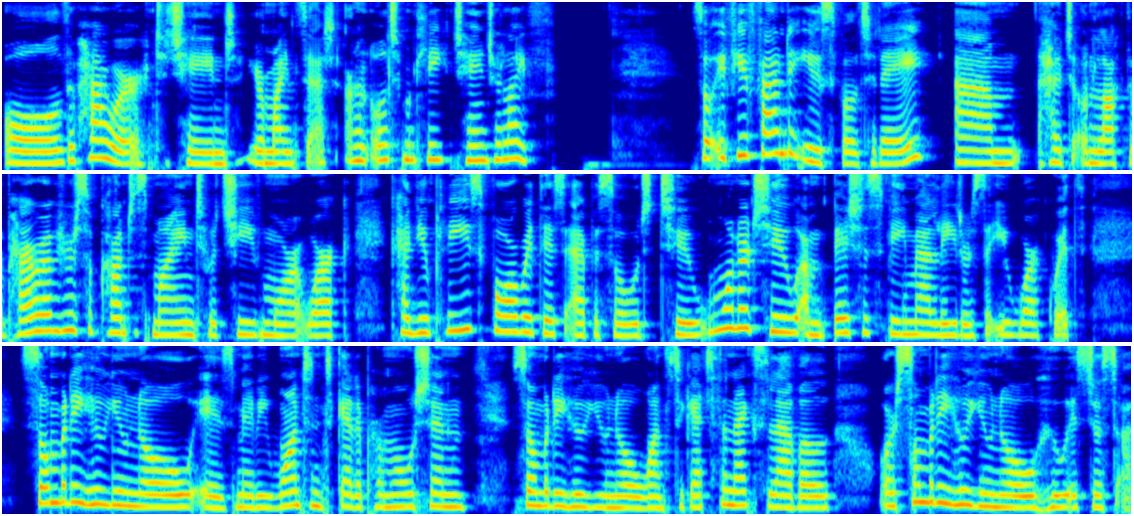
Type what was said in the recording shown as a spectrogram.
all the power to change your mindset and ultimately change your life. So if you found it useful today, um, how to unlock the power of your subconscious mind to achieve more at work, can you please forward this episode to one or two ambitious female leaders that you work with? Somebody who you know is maybe wanting to get a promotion, somebody who you know wants to get to the next level, or somebody who you know who is just, uh,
